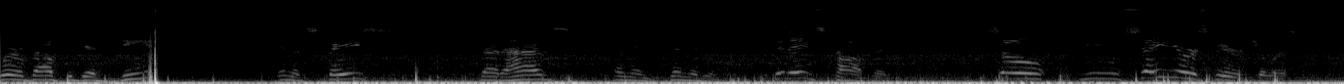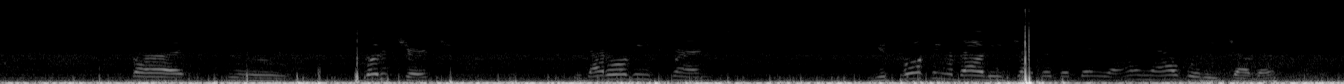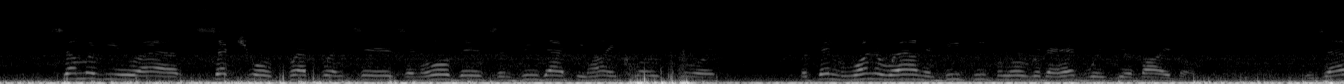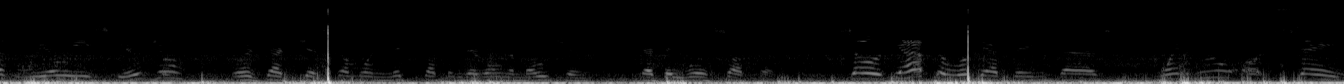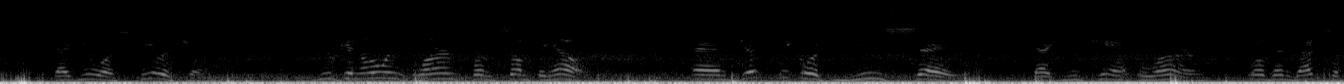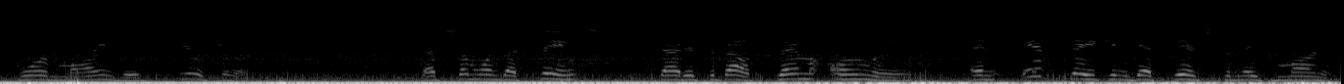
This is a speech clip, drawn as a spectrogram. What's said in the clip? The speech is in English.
we're about to get deep in a space that has an infinity. Today's topic. So, you say you're a spiritualist, but you go to church, you got all these friends, you're talking about each other, but then you hang out with each other. Some of you have sexual preferences and all this and do that behind closed doors, but then run around and beat people over the head with your Bible. Is that really spiritual? Or is that just someone mixed up in their own emotions that they will suffer? So you have to look at things as when you are- say that you are spiritual, you can always learn from something else. And just because you say that you can't learn, well, then that's a poor minded spiritualist. That's someone that thinks that it's about them only, and if they can get this to make money,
